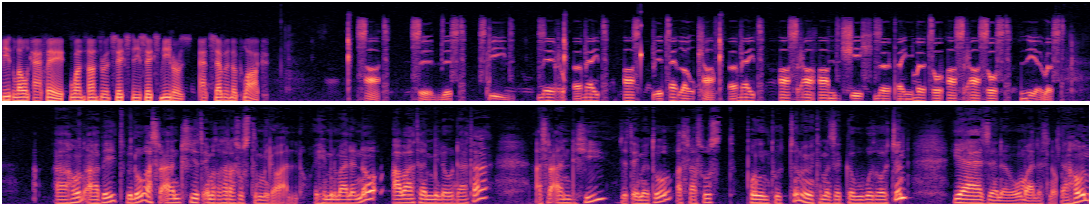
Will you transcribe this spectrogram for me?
Meatloaf Cafe, 166 meters, at 7 o'clock. Sat. Sid list. Speed. Zero. Amate. As. Little cap. Amate. Asra and Shich. Lepeng. Merto. Asra sost. Nearest. አሁን አቤት ብሎ 11913 የሚለው አለው ይሄ ምን ማለት ነው? አባተ የሚለው ዳታ 11913 ፖይንቶችን ወይም የተመዘገቡ ቦታዎችን የያዘ ነው ማለት ነው። አሁን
